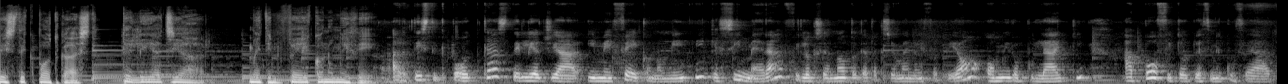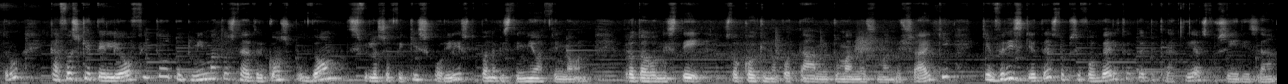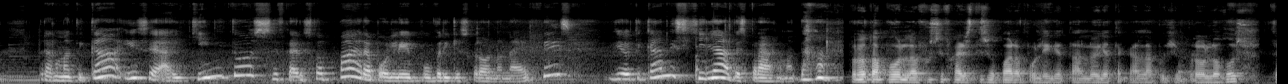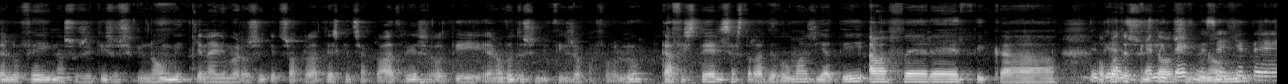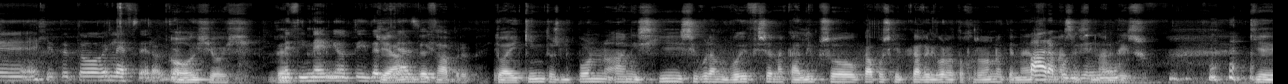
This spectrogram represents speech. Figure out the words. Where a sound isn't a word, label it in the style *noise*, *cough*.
artisticpodcast.gr με την Φέη Οικονομίδη. artisticpodcast.gr Είμαι η Φέη Οικονομίδη και σήμερα φιλοξενώ τον καταξιωμένο ηθοποιό Ομύρο Πουλάκη, απόφυτο του Εθνικού Θεάτρου, καθώς και τελειόφυτο του Τμήματος Θεατρικών Σπουδών της Φιλοσοφικής Σχολής του Πανεπιστημίου Αθηνών. Πρωταγωνιστή στο Κόκκινο Ποτάμι του Μανούσου Μανουσάκη και βρίσκεται στο ψηφοδέλτιο του Επικρατείας του ΣΥΡΙΖΑ. Πραγματικά είσαι ακίνητος, σε ευχαριστώ πάρα πολύ που βρήκες χρόνο να έρθεις διότι κάνεις χιλιάδες πράγματα. Πρώτα απ' όλα, αφού σε ευχαριστήσω πάρα πολύ για τα λόγια τα καλά που είχε ο πρόλογος, θέλω Φέη να σου ζητήσω συγγνώμη και να ενημερώσω και τους ακροατές και τις ακροάτριες ότι ενώ δεν το συνηθίζω καθόλου, καθυστέρησα στο ραντεβού μας γιατί αφαιρέθηκα. Δεν Οπότε πειράζει, σου ζητάω καλλιτέχνες συγγνώμη. έχετε, έχετε το ελεύθερο. Όχι, όχι. Με την έννοια ότι δεν και αν πειράζει. δεν γιατί- θα έπρεπε. Το ακίνητος λοιπόν, αν ισχύει, σίγουρα με βοήθησε να καλύψω κάπως σχετικά γρήγορα το χρόνο και να έρθω Πάρα να πολύ σε γρήγορα. συναντήσω. *laughs* και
